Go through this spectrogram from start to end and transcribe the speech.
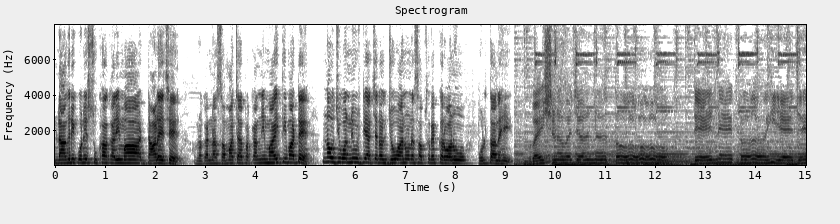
નાગરિકોની સુખાકારીમાં ઢાળે છે? આ પ્રકારના સમાચાર, પ્રકારની માહિતી માટે નવજીવન ન્યૂઝ આ ચેનલ જોવાનું અને સબસ્ક્રાઇબ કરવાનું ભૂલતા નહીં. વૈષ્ણવજન તો તેને કહીએ જે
